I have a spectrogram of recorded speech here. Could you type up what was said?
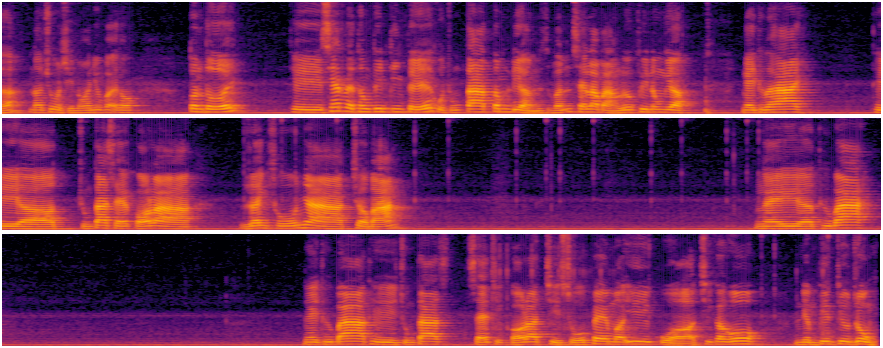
Đó nói chung là chỉ nói như vậy thôi. Tuần tới thì xét về thông tin kinh tế của chúng ta tâm điểm vẫn sẽ là bảng lương phi nông nghiệp. Ngày thứ hai thì uh, chúng ta sẽ có là doanh số nhà chờ bán. Ngày ờ, thứ ba. Ngày thứ ba thì chúng ta sẽ chỉ có là chỉ số PMI của Chicago niềm tin tiêu dùng.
